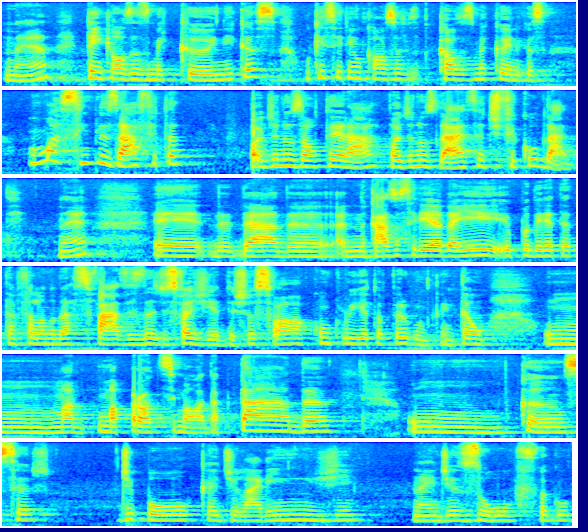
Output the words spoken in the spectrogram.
né? Tem causas mecânicas. O que seriam causas, causas mecânicas? Uma simples afta pode nos alterar, pode nos dar essa dificuldade, né? É, da, da, no caso seria daí, eu poderia até estar falando das fases da disfagia, deixa eu só concluir a tua pergunta. Então, um, uma, uma prótese mal adaptada, um câncer de boca, de laringe, né, de esôfago,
